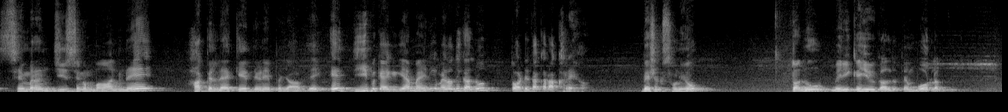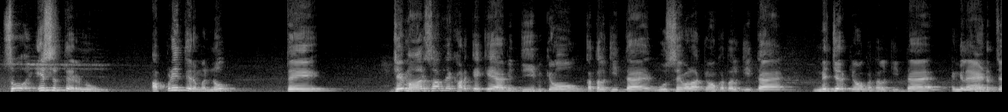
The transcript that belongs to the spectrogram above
ਸਿਮਰਨਜੀਤ ਸਿੰਘ ਮਾਨ ਨੇ ਹੱਕ ਲੈ ਕੇ ਦੇਣੇ ਪੰਜਾਬ ਦੇ। ਇਹ ਦੀਪ ਕਹਿ ਕੇ ਗਿਆ। ਮੈਂ ਨਹੀਂ, ਮੈਂ ਤਾਂ ਉਹਦੀ ਗੱਲ ਨੂੰ ਤੁਹਾਡੇ ਤੱਕ ਰੱਖ ਰਿਹਾ। ਬੇਸ਼ੱਕ ਸੁਣਿਓ। ਤੁਹਾਨੂੰ ਮੇਰੀ ਕਹੀ ਹੋਈ ਗੱਲ ਦੇ ਉੱਤੇ ਮੋਹਰ ਲੱਗਦੀ। ਸੋ ਇਸ ਧਿਰ ਨੂੰ ਆਪਣੀ ਧਿਰ ਮੰਨੋ ਤੇ ਜੇ ਮਾਨ ਸਾਹਿਬ ਨੇ ਖੜ ਕੇ ਕਿਹਾ ਵੀ ਦੀਪ ਕਿਉਂ ਕਤਲ ਕੀਤਾ ਹੈ ਮੂਸੇ ਕਿਉਂ ਕਤਲ ਕੀਤਾ ਹੈ, ਨਿੱਜਰ ਕਿਉਂ ਕਤਲ ਕੀਤਾ ਹੈ, ਇੰਗਲੈਂਡ 'ਚ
